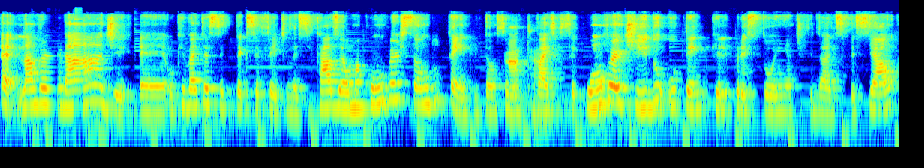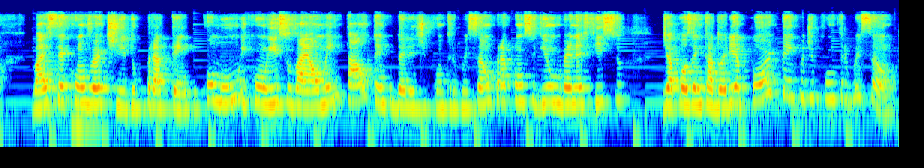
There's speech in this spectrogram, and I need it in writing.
É, na verdade, é, o que vai ter, ter, que ser feito nesse caso é uma conversão do tempo. Então, ah, tá. vai ser convertido o tempo que ele prestou em atividade especial, vai ser convertido para tempo comum, e com isso vai aumentar o tempo dele de contribuição para conseguir um benefício de aposentadoria por tempo de contribuição.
